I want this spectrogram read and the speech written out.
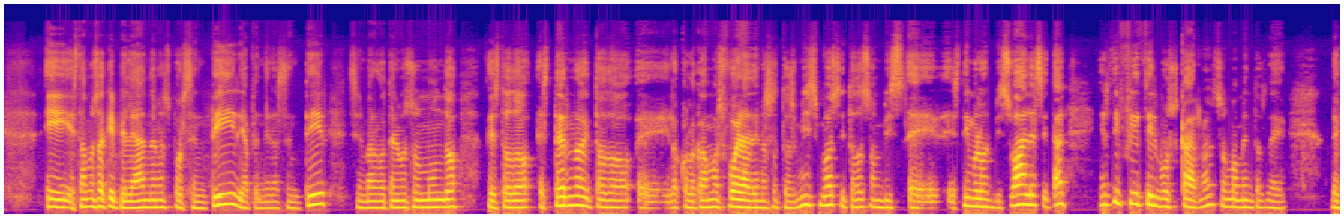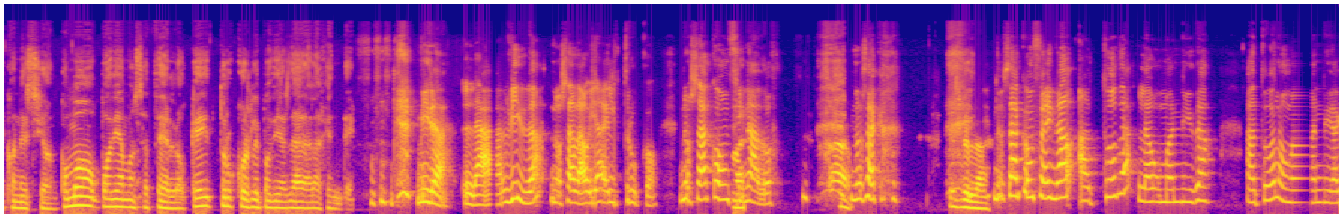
Y estamos aquí peleándonos por sentir y aprender a sentir. Sin embargo, tenemos un mundo que es todo externo y todo eh, lo colocamos fuera de nosotros mismos y todos son eh, estímulos visuales y tal. Es difícil buscar esos momentos de, de conexión. ¿Cómo podíamos hacerlo? ¿Qué trucos le podías dar a la gente? Mira, la vida nos ha dado ya el truco, nos ha confinado, ah. nos ha Es verdad. Nos ha confinado a toda la humanidad, a toda la humanidad,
